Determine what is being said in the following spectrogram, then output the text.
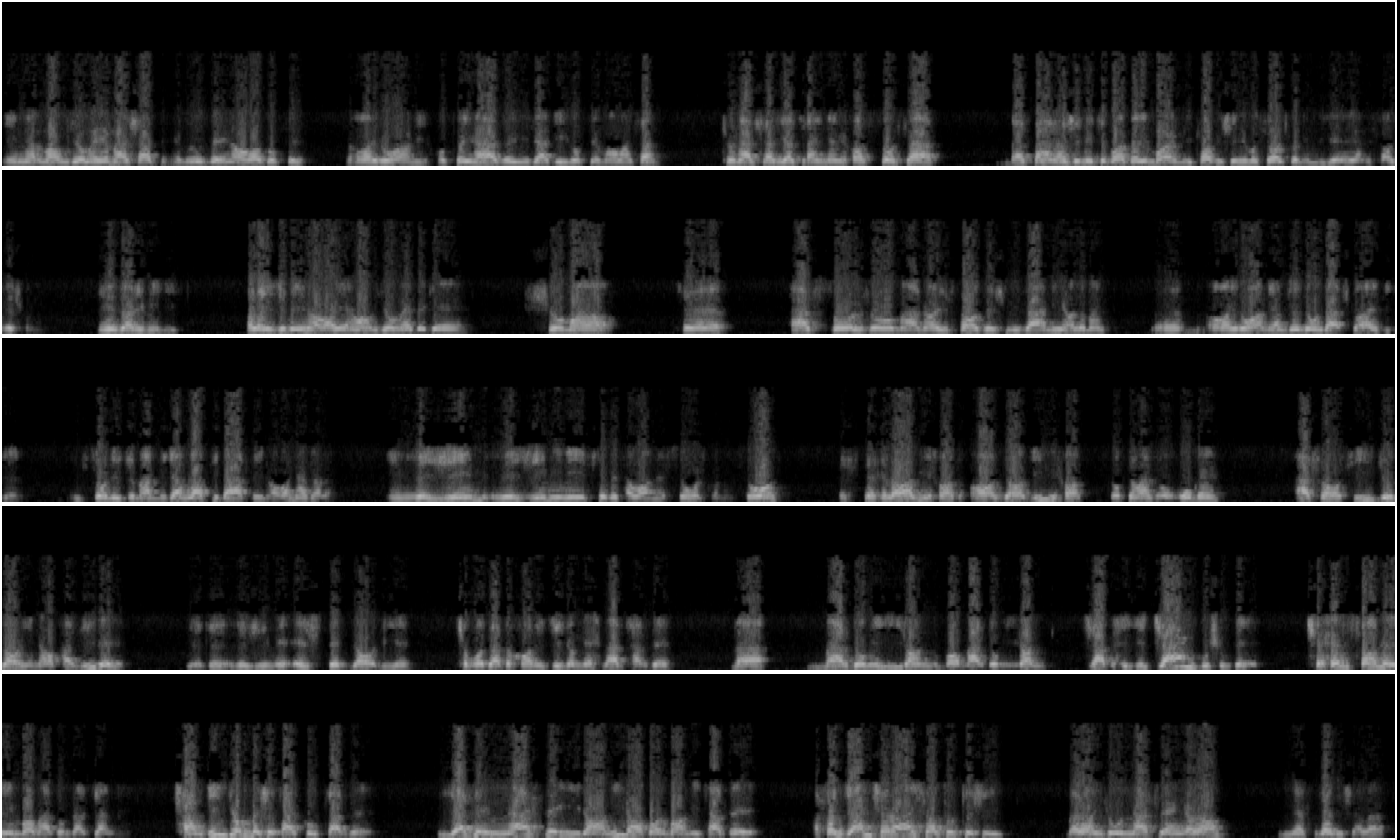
این امام جمعه مشهد امروز به این آقا گفته آقای روحانی. خب تو این حرفی می‌زدی گفته امام حسن چون اکثریت جنگ نمی‌خواست صلح کرد بس معناش اینه که باید بریم با امریکا بشینیم و صلح کنیم دیگه یعنی سازش کنیم. این داری میگی. حالا اینکه به این آقای امام جمعه بگه شما که از صلح و معنای سازش می‌زنی. حالا من آقای روحانی هم جز اون دستگاه دیگه. صلحی که من میگم ربطی به حرف این آقا ندارم این رژیم رژیمی نیست که بتوانه صلح کنه. صلح استقلال می‌خواد آزادی می‌خواد. گفتم از حقوق اساسی جدای ناپذیره. یک رژیم استبدادی که قدرت خارجی رو محور کرده و مردم ایران با مردم ایران جبهه جنگ گشوده. چهل سال این با مردم در جنگ. چندین جنبش سرکوب کرده. یک نسل ایرانی را قربانی کرده. اصلا جنگ چرا هشت سال طول کشید؟ برای اینکه اون نسل انقلاب نسل شود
